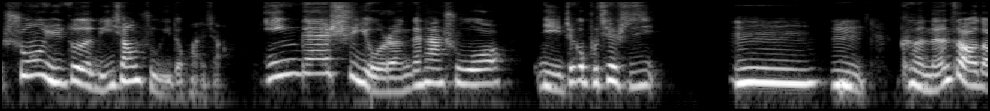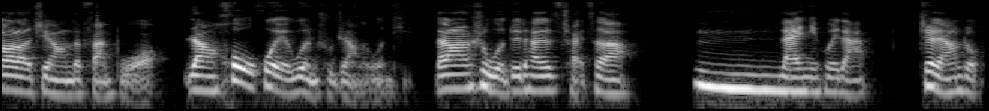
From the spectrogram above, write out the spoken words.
双鱼座的理想主义的幻想。应该是有人跟他说你这个不切实际，嗯嗯，可能遭到了这样的反驳，然后会问出这样的问题。当然是我对他的揣测啊，嗯，来你回答这两种。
